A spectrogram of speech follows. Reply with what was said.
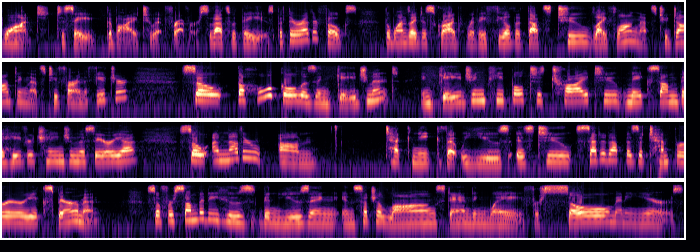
want to say goodbye to it forever. So that's what they use. But there are other folks, the ones I described, where they feel that that's too lifelong, that's too daunting, that's too far in the future. So the whole goal is engagement, engaging people to try to make some behavior change in this area. So another um, technique that we use is to set it up as a temporary experiment. So for somebody who's been using in such a long standing way for so many years,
